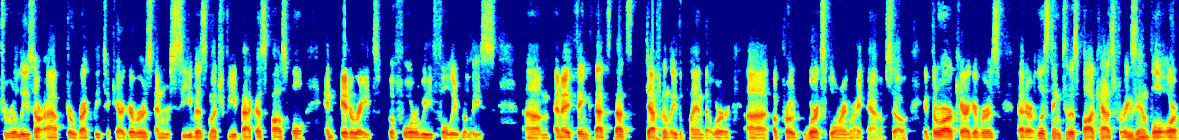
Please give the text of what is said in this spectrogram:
to release our app directly to caregivers and receive as much feedback as possible and iterate before we fully release. Um, and I think that's that's definitely the plan that we're uh, approach we're exploring right now. So if there are caregivers that are listening to this podcast, for example, or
